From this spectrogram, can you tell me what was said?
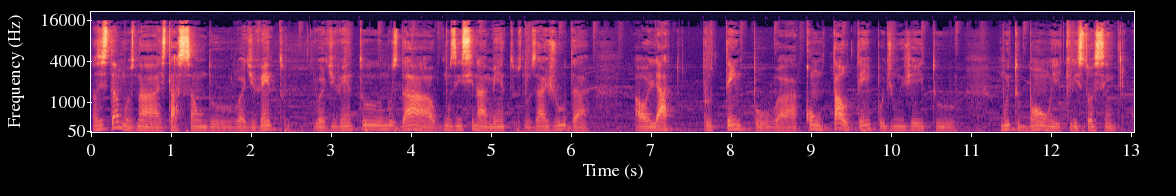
Nós estamos na estação do Advento e o Advento nos dá alguns ensinamentos, nos ajuda a olhar para o tempo, a contar o tempo de um jeito muito bom e cristocêntrico.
